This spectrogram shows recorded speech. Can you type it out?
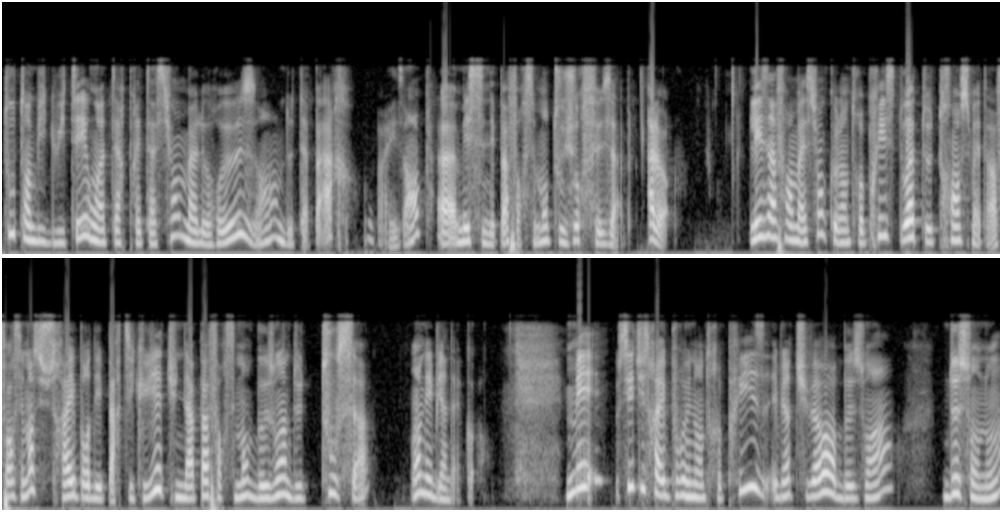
toute ambiguïté ou interprétation malheureuse hein, de ta part, par exemple, euh, mais ce n'est pas forcément toujours faisable. Alors, les informations que l'entreprise doit te transmettre. Alors forcément, si tu travailles pour des particuliers, tu n'as pas forcément besoin de tout ça. On est bien d'accord. Mais si tu travailles pour une entreprise, eh bien, tu vas avoir besoin de son nom,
